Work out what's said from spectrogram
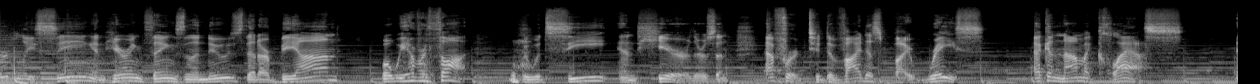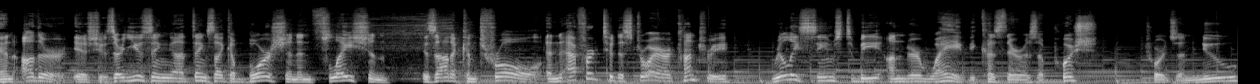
certainly seeing and hearing things in the news that are beyond what we ever thought we would see and hear. There's an effort to divide us by race, economic class, and other issues. They're using uh, things like abortion, inflation is out of control. An effort to destroy our country really seems to be underway because there is a push towards a new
